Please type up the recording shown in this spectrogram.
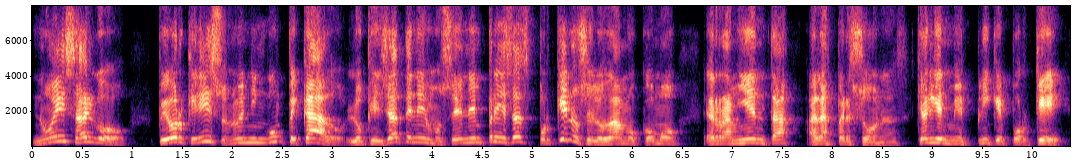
No es algo peor que eso, no es ningún pecado. Lo que ya tenemos en empresas, ¿por qué no se lo damos como herramienta a las personas? Que alguien me explique por qué.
